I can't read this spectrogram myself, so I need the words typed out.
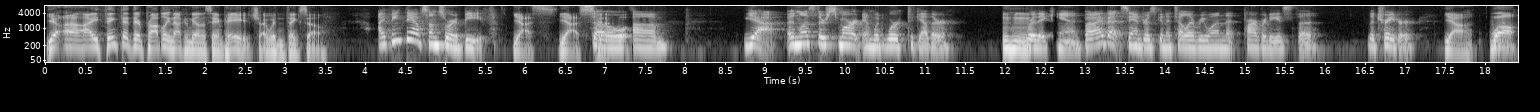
Yeah, uh, I think that they're probably not going to be on the same page. I wouldn't think so. I think they have some sort of beef. Yes, yes. So, um, yeah, unless they're smart and would work together Mhm. where they can. But I bet Sandra's going to tell everyone that Parvati is the the traitor. Yeah. Well,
